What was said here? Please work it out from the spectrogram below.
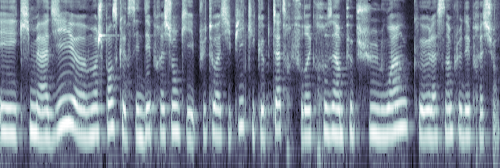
et qui m'a dit euh, moi je pense que c'est une dépression qui est plutôt atypique et que peut-être il faudrait creuser un peu plus loin que la simple dépression.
